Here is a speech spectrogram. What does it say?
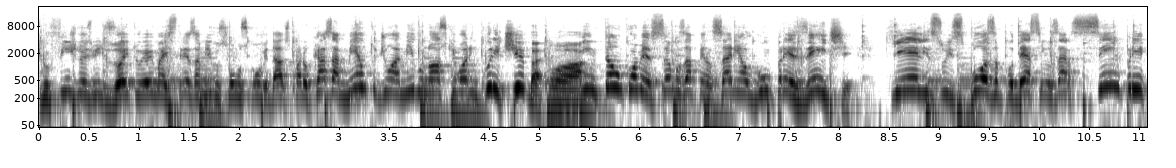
No fim de 2018, eu e mais três amigos fomos convidados para o casamento de um amigo nosso que mora em Curitiba. Ó. Então começamos a pensar em algum presente que ele e sua esposa pudessem usar sempre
